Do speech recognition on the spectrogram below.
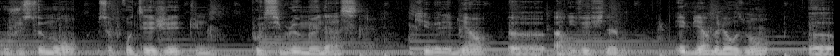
pour justement se protéger d'une possible menace qui est bel et bien euh, arrivée finalement Eh bien, malheureusement, euh,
